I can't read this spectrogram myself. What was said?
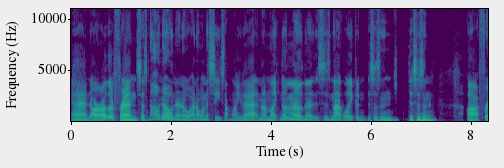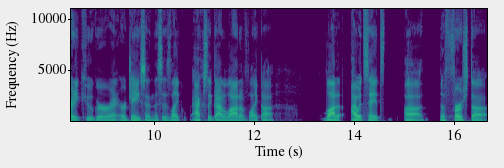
And our other friend says, "No, no, no, no, I don't want to see something like that." And I'm like, "No, no, no, no. This is not like a. This isn't. This isn't uh, Freddy Krueger or, or Jason. This is like actually got a lot of like a uh, lot of. I would say it's uh the first uh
